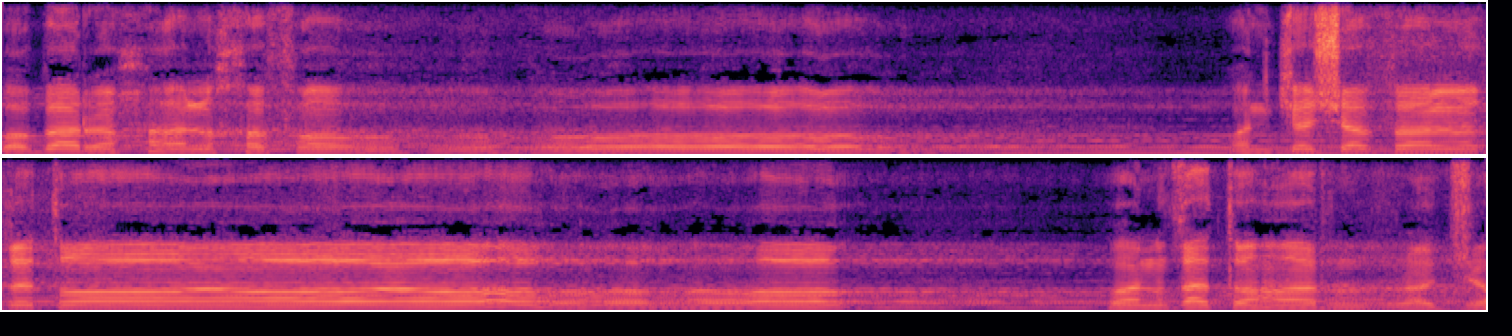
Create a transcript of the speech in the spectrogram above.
وبرح الخفاء. وانكشف الغطاء وانقطع الرجاء.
